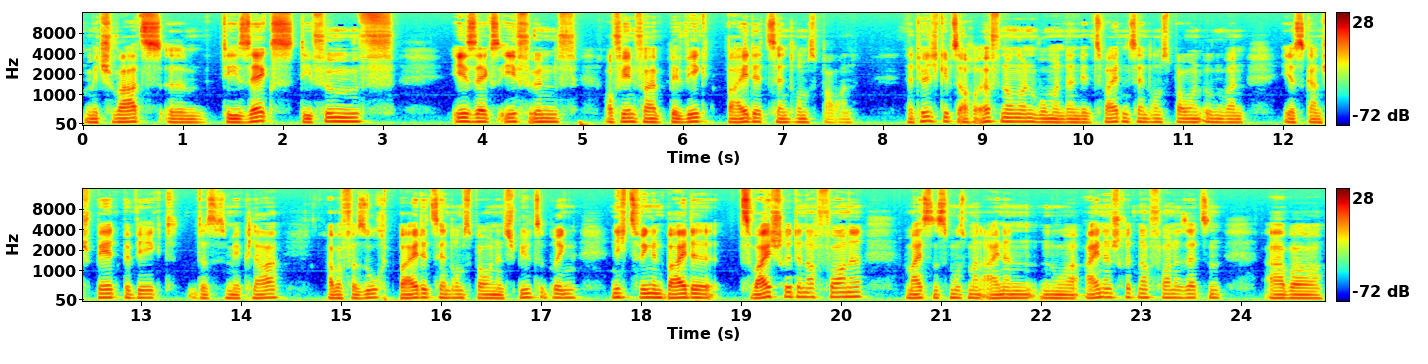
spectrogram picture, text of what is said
mit Schwarz ähm, D6, D5, E6, E5. Auf jeden Fall bewegt beide Zentrumsbauern. Natürlich gibt's auch Öffnungen, wo man dann den zweiten Zentrumsbauern irgendwann erst ganz spät bewegt. Das ist mir klar aber versucht, beide Zentrumsbauern ins Spiel zu bringen. Nicht zwingend beide zwei Schritte nach vorne. Meistens muss man einen nur einen Schritt nach vorne setzen. Aber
